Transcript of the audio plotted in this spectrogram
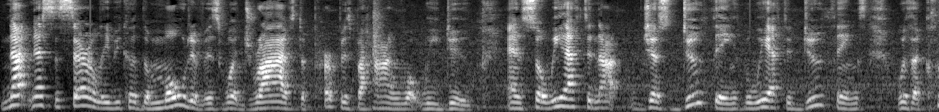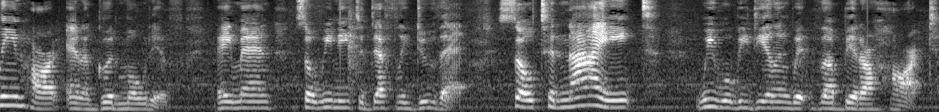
Not necessarily because the motive is what drives the purpose behind what we do. And so we have to not just do things, but we have to do things with a clean heart and a good motive. Amen. So we need to definitely do that. So tonight we will be dealing with the bitter heart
